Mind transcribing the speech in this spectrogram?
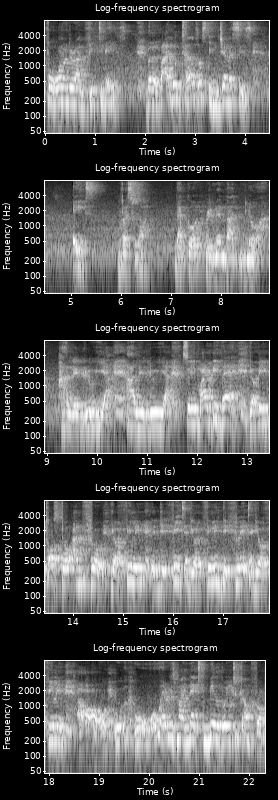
For 150 days. But the Bible tells us in Genesis 8, verse 1, that God remembered Noah. Hallelujah. Hallelujah. So you might be there. You're being tossed to and fro. You're feeling defeated. You're feeling deflated. You're feeling, uh, oh, oh, oh where is my next meal going to come from?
